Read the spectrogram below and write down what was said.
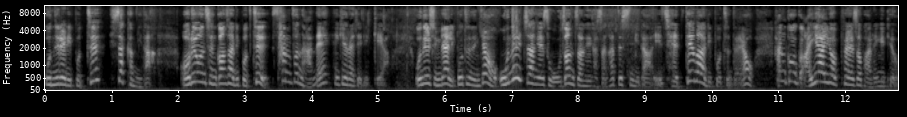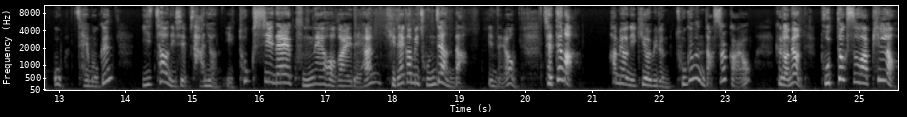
오늘의 리포트 시작합니다. 어려운 증권사 리포트 3분 안에 해결해 드릴게요. 오늘 준비한 리포트는요, 오늘장에서 오전장에 가장 핫했습니다. 이 제테마 리포트인데요. 한국 IR협회에서 발행이 되었고, 제목은 2024년 이 톡신의 국내 허가에 대한 기대감이 존재한다. 인데요. 제테마 하면 이 기업 이름 조금은 낯설까요? 그러면 보톡스와 필러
